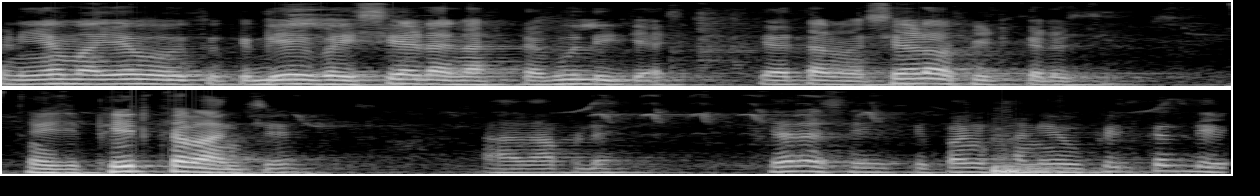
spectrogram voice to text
પણ એમાં એવું હતું કે બે ભાઈ શેડા નાખતા ભૂલી જાય કે અત્યારમાં શેડા ફિટ કરે છે. હજી ફિટ કરવાનું છે. આજ આપણે કરે છે કે પંખાને એવું ફિટ કરી દે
